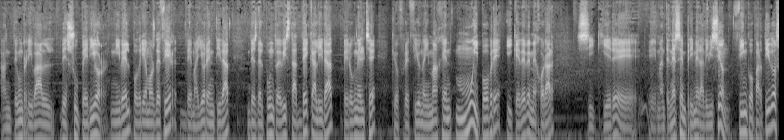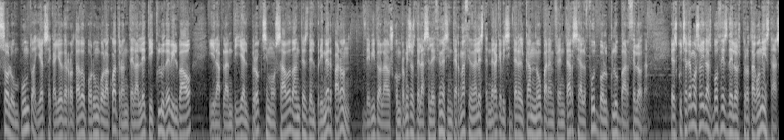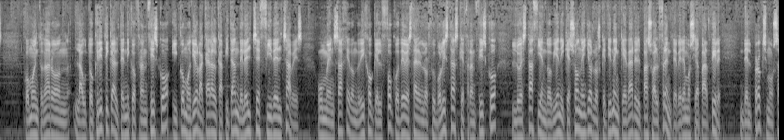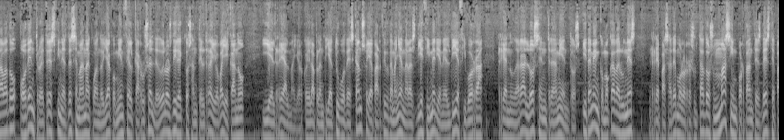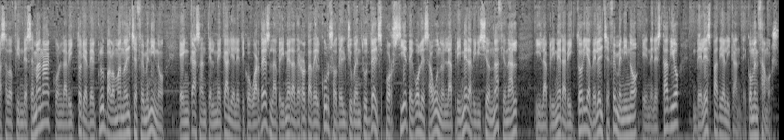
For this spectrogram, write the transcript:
ante un rival de superior nivel, podríamos decir, de mayor entidad desde el punto de vista de calidad, pero un Elche que ofreció una imagen muy pobre y que debe mejorar si quiere eh, mantenerse en primera división. Cinco partidos, solo un punto. Ayer se cayó derrotado por un gol a cuatro ante el Athletic Club de Bilbao y la plantilla el próximo sábado antes del primer parón. Debido a los compromisos de las selecciones internacionales tendrá que visitar el Camp Nou para enfrentarse al Fútbol Club Barcelona. Escucharemos hoy las voces de los protagonistas, cómo entonaron la autocrítica el técnico Francisco y cómo dio la cara al capitán del Elche Fidel Chávez, un mensaje donde dijo que el foco debe estar en los futbolistas, que Francisco lo está haciendo bien y que son ellos los que tienen que dar el paso al frente. Veremos si a partir del próximo sábado o dentro de tres fines de semana cuando ya comience el carrusel de duelos directos ante el Rayo Vallecano y el Real Mallorca. Hoy la plantilla tuvo descanso y a partir de mañana a las diez y media en el 10 Iborra reanudará los entrenamientos. Y también como cada lunes repasaremos los resultados más importantes de este pasado fin de semana con la victoria del Club Balomano Elche Femenino en casa ante el Mecali Atlético Guardés, la primera derrota del curso del Juventud dels por siete goles a uno en la primera división nacional y la primera victoria del Elche femenino en el estadio del Espa de Alicante. Comenzamos.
